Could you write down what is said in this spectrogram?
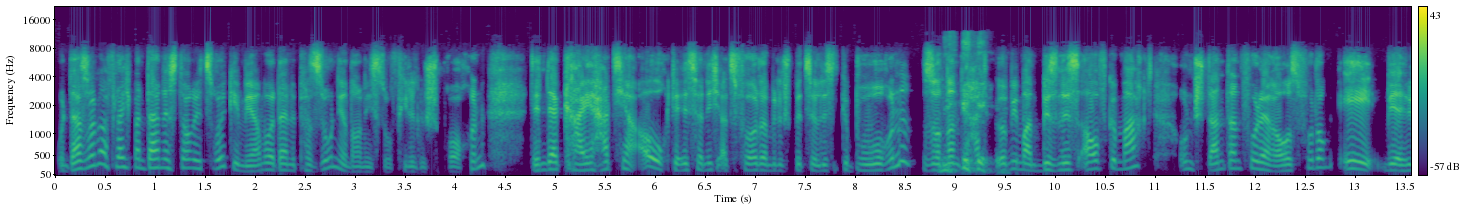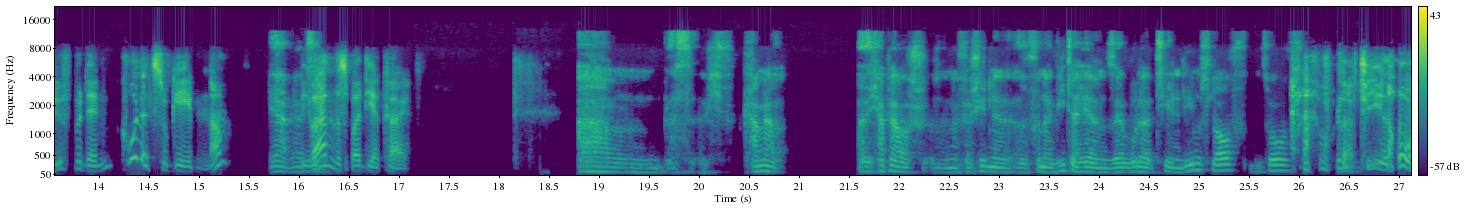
Und da soll man vielleicht mal deine Story zurückgehen. Wir haben über deine Person ja noch nicht so viel gesprochen, denn der Kai hat ja auch, der ist ja nicht als Fördermittelspezialist geboren, sondern der hat irgendwie mal ein Business aufgemacht und stand dann vor der Herausforderung, ey, wer hilft mir denn, Kohle zu geben, ne? Ja, Wie war denn das bei dir, Kai? Ähm, das, ich kam ja also ich habe ja auch eine verschiedene, also von der Vita her einen sehr volatilen Lebenslauf. So. Volatil, oh,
